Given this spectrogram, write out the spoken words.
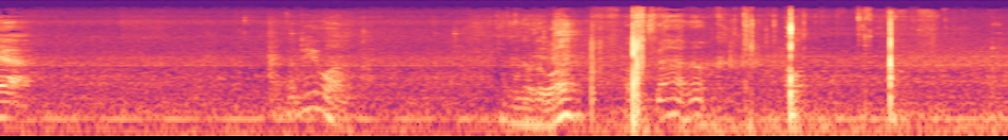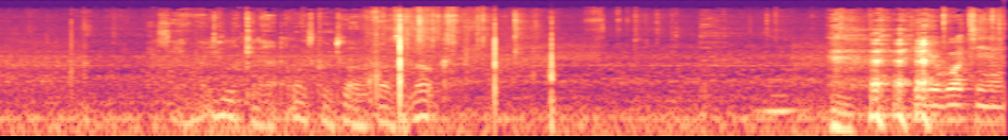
Yeah. What do you want? Another one. Oh, it's there, look. Oh. See what you're you looking at? Oh, it's going to have a closer look. You're watching it.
